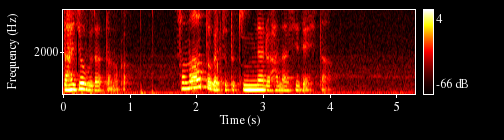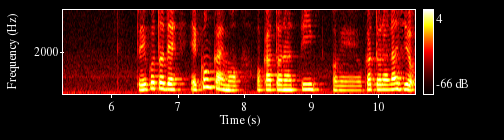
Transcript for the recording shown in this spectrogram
大丈夫だったのかその後がちょっと気になる話でした。ということで、え今回もオカトラ T、えオカトララジオ、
